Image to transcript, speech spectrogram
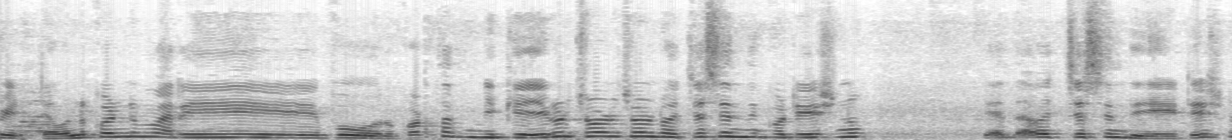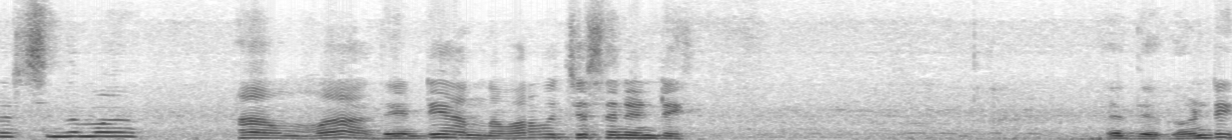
పెట్టామనుకోండి మరి బోరు కొడుతుంది. మీకు ఏ కూడా చూడండి చూడండి వచ్చేసింది ఇంకో టేషను. ఏదో వచ్చేసింది ఏ టేషన్ వచ్చిందమ్మా అమ్మ అదేంటి అన్నవరం వచ్చేసానండి. ఎదుగోండి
